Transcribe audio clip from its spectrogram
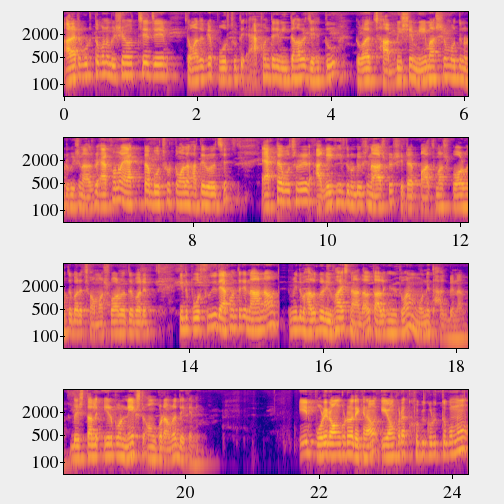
আর একটা গুরুত্বপূর্ণ বিষয় হচ্ছে যে, তোমাদেরকে প্রস্তুতি এখন থেকে নিতে হবে। যেহেতু দু হাজার ছাব্বিশে মে মাসের মধ্যে নোটিফিকেশান আসবে এখনও একটা বছর তোমাদের হাতে রয়েছে। একটা বছরের আগেই কিন্তু নোটিফিকেশান আসবে, সেটা পাঁচ মাস পর হতে পারে, ছ মাস পর হতে পারে। কিন্তু প্রস্তুতি যদি এখন থেকে না নাও, তুমি যদি ভালো করে রিভাইস না দাও, তাহলে কিন্তু তোমার মনে থাকবে না। বেশ, তাহলে এরপর নেক্সট অঙ্কটা আমরা দেখে নিই। এর পরের অঙ্কটা দেখে নাও। এই অঙ্কটা খুবই গুরুত্বপূর্ণ।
